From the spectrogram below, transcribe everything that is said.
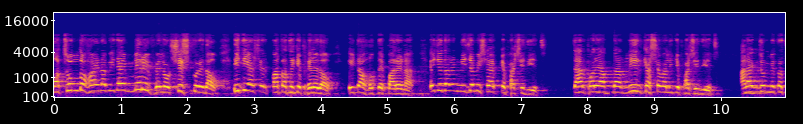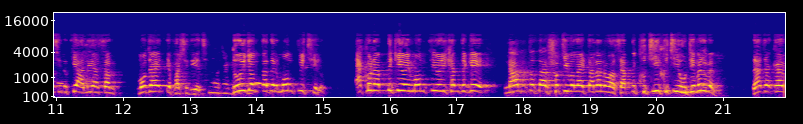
পছন্দ হয় না বিদায় মেরে ফেলো শেষ করে দাও ইতিহাসের পাতা থেকে ফেলে দাও এটা হতে পারে না। এই যে ধরেন নিজামী সাহেবকে ফাঁসি দিয়েছে তারপরে আপনার মীর কাশেম আলীকে ফাঁসি দিয়েছে আর একজন নেতা ছিল কি আলী হাসান মোজাহিদকে ফাঁসি দিয়েছে দুইজন তাদের মন্ত্রী ছিল। এখন আপনি কি ওই মন্ত্রী ওইখান থেকে নাম তো তার সচিবালয়ে টানানো আছে আপনি খুচিয়ে খুচিয়ে উঠে ফেলবেন? রাজাকার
